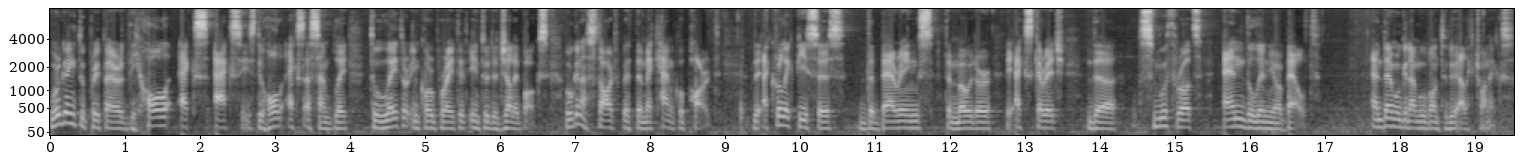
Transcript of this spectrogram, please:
we're going to prepare the whole X-axis, the whole X assembly, to later incorporate it into the JellyBox. We're going to start with the mechanical part. The acrylic pieces, the bearings, the motor, the X carriage, the smooth rods, and the linear belt. And then we're going to move on to the electronics.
